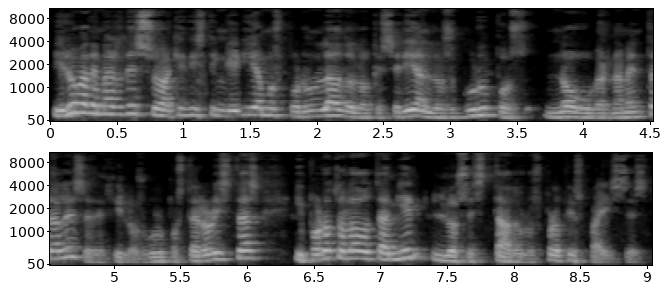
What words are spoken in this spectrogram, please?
Y luego, además de eso, aquí distinguiríamos, por un lado, lo que serían los grupos no gubernamentales, es decir, los grupos terroristas, y por otro lado también los estados, los propios países.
